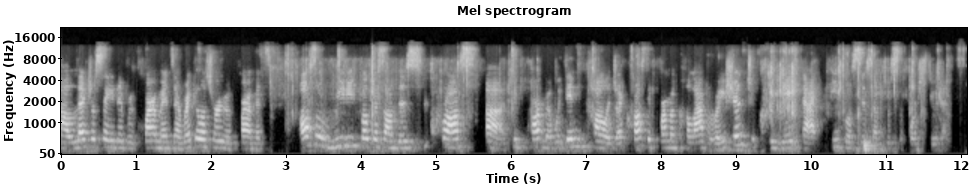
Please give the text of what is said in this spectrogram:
uh, legislative requirements and regulatory requirements. Also really focus on this cross uh, department within college, like cross department collaboration to create that ecosystem to support students.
